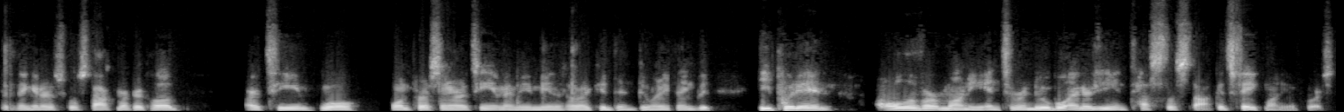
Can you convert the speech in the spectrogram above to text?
the thing in our school stock market club, our team. Well, one person in our team. I mean, me and this other kid didn't do anything, but he put in all of our money into renewable energy and Tesla stock. It's fake money, of course.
